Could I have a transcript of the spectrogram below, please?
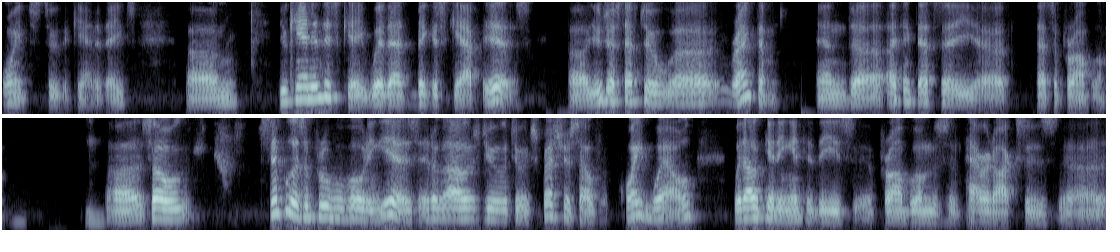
points to the candidates, um, you can't indicate where that biggest gap is. Uh, you just have to uh, rank them. And uh, I think that's a, that's a problem. Mm. so simple as approval voting is, it allows you to express yourself quite well without getting into these problems and paradoxes uh,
